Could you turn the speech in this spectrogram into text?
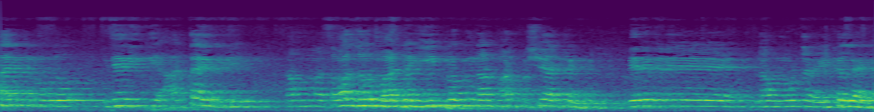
ಕಾರ್ಯಕ್ರಮಗಳು ಇದೇ ರೀತಿ ಆಗ್ತಾ ಇರಲಿ. ನಮ್ಮ ಸಮಾಜದವ್ರು ಮಾಡಿದ ಈ ಪ್ರೋಗ್ರಾಮ್ ನಾನು ಬಹಳ ಖುಷಿ ಆಗ್ತೀನಿ. ಬೇರೆ ಬೇರೆ ನಾವು ನೋಡ್ತೇವೆ ವೆಹಿಕಲ್ನಾಗ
